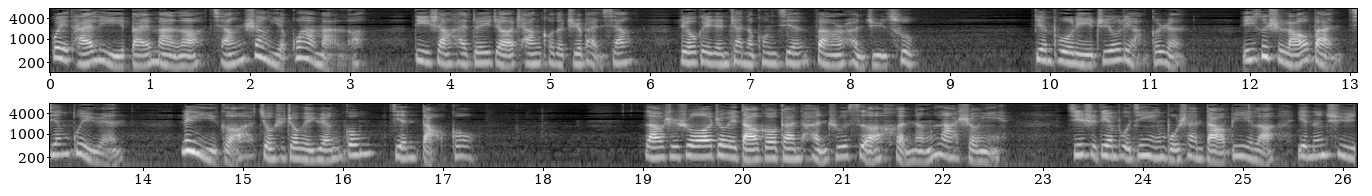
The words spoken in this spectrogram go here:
柜台里摆满了，墙上也挂满了，地上还堆着敞口的纸板箱，留给人站的空间反而很局促。店铺里只有两个人，一个是老板兼柜员，另一个就是这位员工兼导购。老实说，这位导购干得很出色，很能拉生意，即使店铺经营不善倒闭了，也能去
